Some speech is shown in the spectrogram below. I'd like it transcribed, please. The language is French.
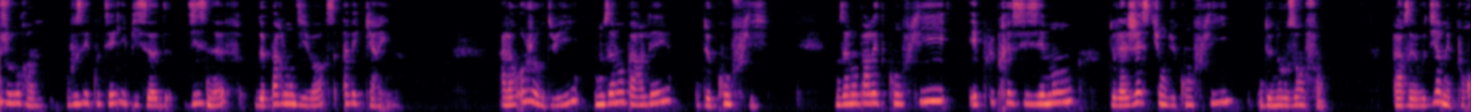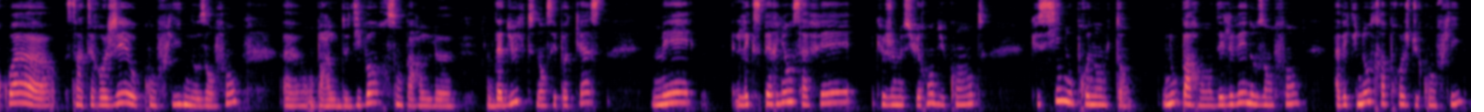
Bonjour, vous écoutez l'épisode 19 de Parlons divorce avec Karine. Alors aujourd'hui, nous allons parler de conflits. Nous allons parler de conflits et plus précisément de la gestion du conflit de nos enfants. Alors vous allez vous dire, mais pourquoi euh, s'interroger au conflit de nos enfants? Euh, On parle de divorce, on parle d'adultes dans ces podcasts, mais l'expérience a fait que je me suis rendu compte que si nous prenons le temps, nous parents, d'élever nos enfants avec une autre approche du conflit,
